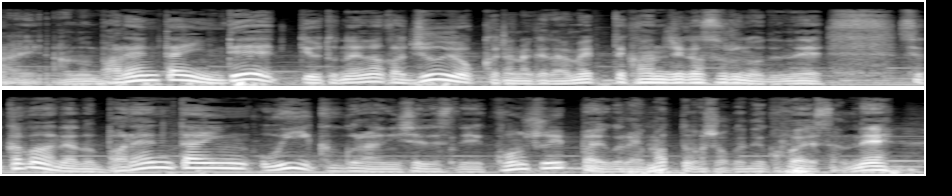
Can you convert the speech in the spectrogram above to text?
はい、あのバレンタインデーっていうとねなんか14日じゃなきゃダメって感じがするのでねせっかくなんであのバレンタインウィークぐらいにしてですね今週いっぱいぐらい待ってましょうかね小林さんね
